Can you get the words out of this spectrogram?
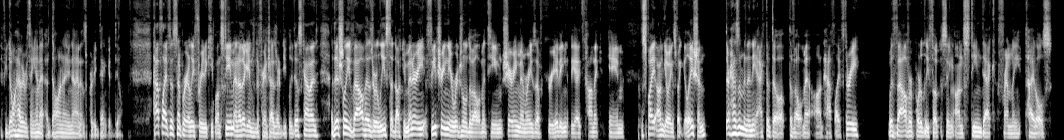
if you don't have everything in it, a dollar ninety nine is a pretty dang good deal. Half Life is temporarily free to keep on Steam, and other games in the franchise are deeply discounted. Additionally, Valve has released a documentary featuring the original development team sharing memories of creating the iconic game. Despite ongoing speculation, there hasn't been any active de- development on Half Life 3, with Valve reportedly focusing on Steam Deck friendly titles.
